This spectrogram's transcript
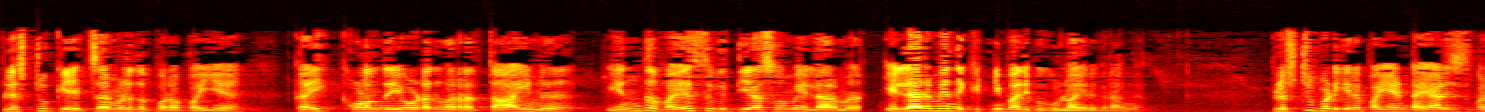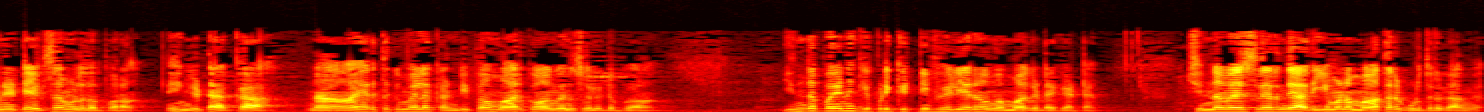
பிளஸ் டூக்கு எக்ஸாம் எழுத போற பையன் கை குழந்தையோட வர்ற தாயின்னு எந்த வயசு வித்தியாசமும் இல்லாம எல்லாருமே இந்த கிட்னி பாதிப்புக்குள்ளா இருக்கிறாங்க பிளஸ் டூ படிக்கிற பையன் டயாலிசிஸ் பண்ணிட்டு எக்ஸாம் எழுத போறான். என்கிட்ட அக்கா நான் ஆயிரத்துக்கு மேல கண்டிப்பா மார்க் வாங்கன்னு சொல்லிட்டு போறான். இந்த பையனுக்கு இப்படி கிட்னி ஃபெயிலியர் உங்க அம்மா கிட்ட கேட்டேன். சின்ன வயசுல இருந்தே அதிகமான மாத்திரை கொடுத்துருக்காங்க.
